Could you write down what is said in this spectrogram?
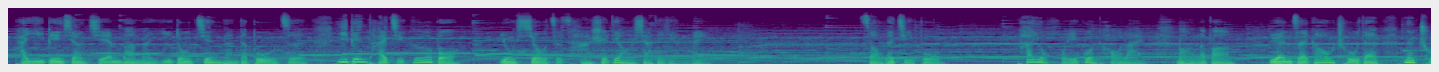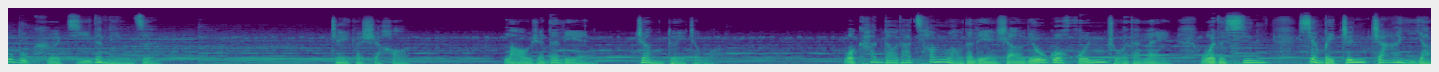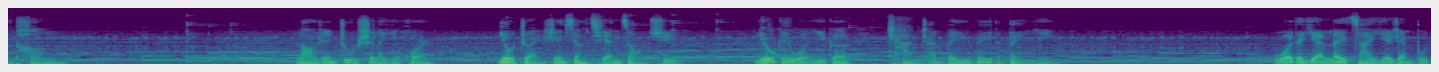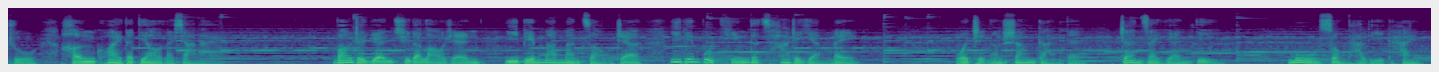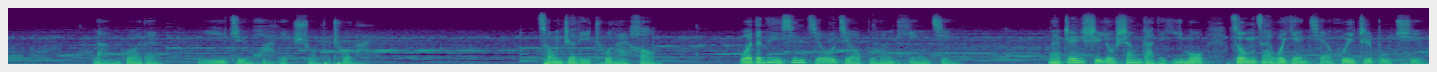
他一边向前慢慢移动艰难的步子，一边抬起胳膊，用袖子擦拭掉下的眼泪。走了几步，他又回过头来望了望远在高处的那触不可及的名字。这个时候。老人的脸正对着我，我看到他苍老的脸上流过浑浊的泪，我的心像被针扎一样疼。老人注视了一会儿，又转身向前走去，留给我一个颤颤巍巍的背影。我的眼泪再也忍不住，很快的掉了下来。望着远去的老人，一边慢慢走着，一边不停地擦着眼泪。我只能伤感地站在原地，目送他离开，难过的一句话也说不出来。从这里出来后，我的内心久久不能平静，那真实又伤感的一幕总在我眼前挥之不去。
